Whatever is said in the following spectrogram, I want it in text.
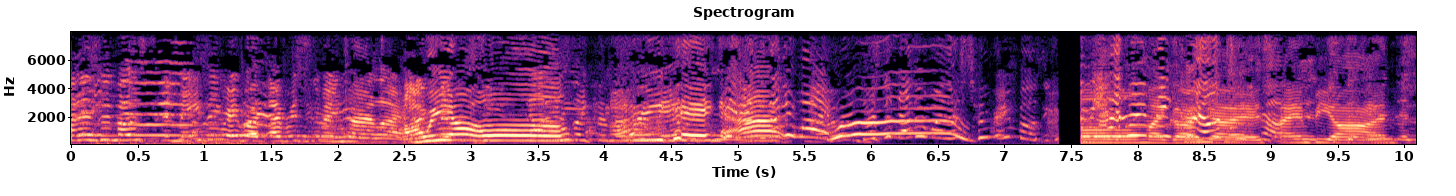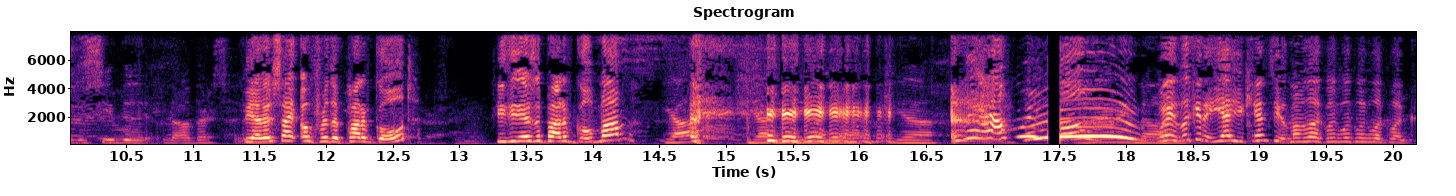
That is the most amazing rainbow I've ever seen in my entire life. We are all freaking out. There's another one. There's two rainbows. Oh my god, guys. I am beyond. And to see the, the other side. The other side? Oh, for the pot of gold? Do you think there's a pot of gold, Mom? Yeah. Yeah. Yeah. yeah, yeah. Wait, look at it. Yeah, you can see it. Mom, look, look, look, look, look, look.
